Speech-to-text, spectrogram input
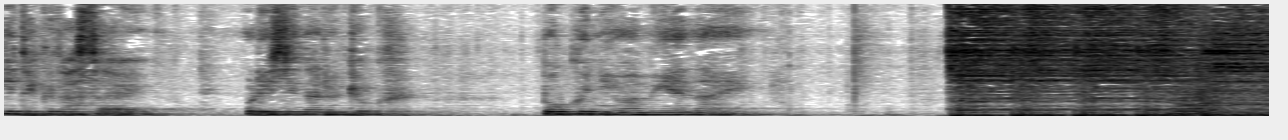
聴いてください。オリジナル曲「僕には見えない」「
